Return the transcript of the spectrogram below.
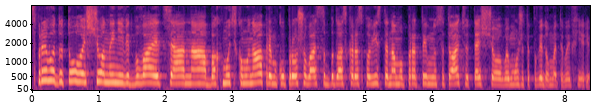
З приводу того, що нині відбувається на Бахмутському напрямку, прошу вас, будь ласка, розповісти нам оперативну ситуацію, те, що ви можете повідомити в ефірі.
